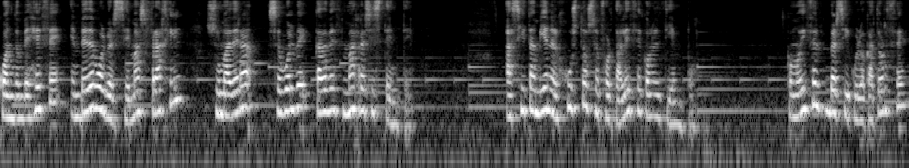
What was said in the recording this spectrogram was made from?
Cuando envejece, en vez de volverse más frágil, su madera se vuelve cada vez más resistente. Así también el justo se fortalece con el tiempo. Como dice el versículo 14,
